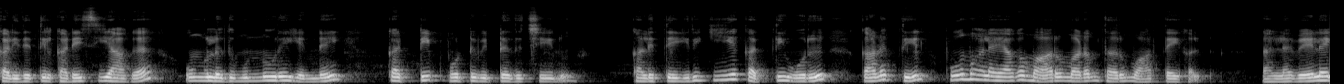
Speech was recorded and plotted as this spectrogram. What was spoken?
கடிதத்தில் கடைசியாக உங்களது முன்னூரை என்னை கட்டி போட்டுவிட்டது சீனு. கழுத்தை இறுக்கிய கத்தி ஒரு கணத்தில் பூமாலையாக மாறும் மனம் தரும் வார்த்தைகள். நல்ல வேலை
